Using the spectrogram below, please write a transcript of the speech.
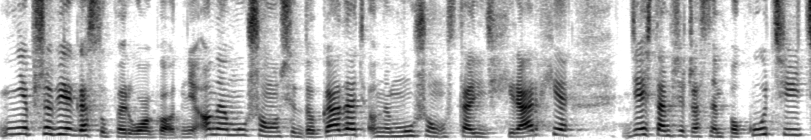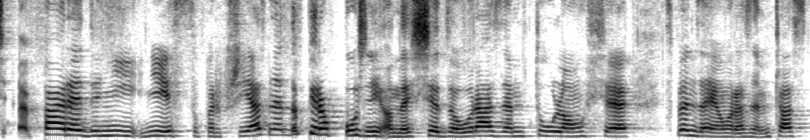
nie przebiega super łagodnie. One muszą się dogadać, one muszą ustalić hierarchię, gdzieś tam się czasem pokłócić. E, Parę dni nie jest super przyjazne, dopiero później one siedzą razem, tulą się, spędzają razem czas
